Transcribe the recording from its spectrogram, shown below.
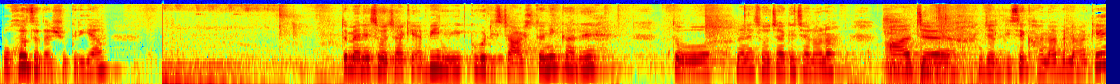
बहुत ज़्यादा शुक्रिया। तो मैंने सोचा कि अभी नवीद को वो डिस्चार्ज तो नहीं कर रहे तो मैंने सोचा कि चलो ना, आज जल्दी से खाना बना के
